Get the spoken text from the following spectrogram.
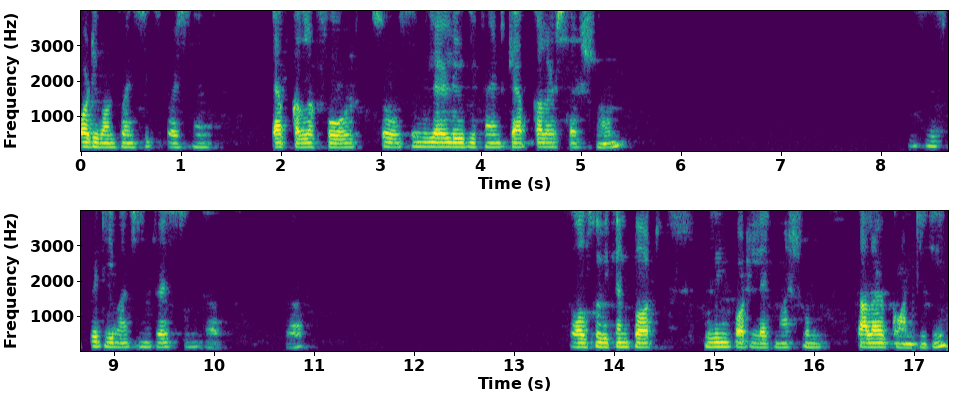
41.6%, cap color 4. So similarly defined cap colors are shown. This is pretty much interesting graph. So also we can plot using plot like mushroom color quantity.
